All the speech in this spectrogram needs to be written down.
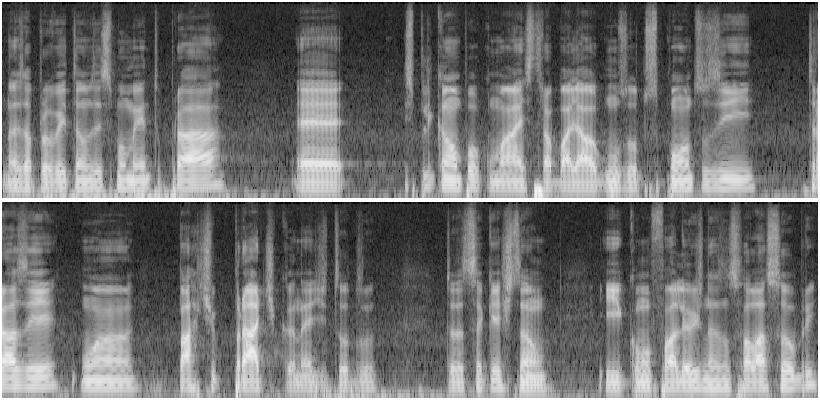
nós aproveitamos esse momento para é, explicar um pouco mais, trabalhar alguns outros pontos e trazer uma parte prática né, de todo, toda essa questão. E como eu falei, hoje nós vamos falar sobre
